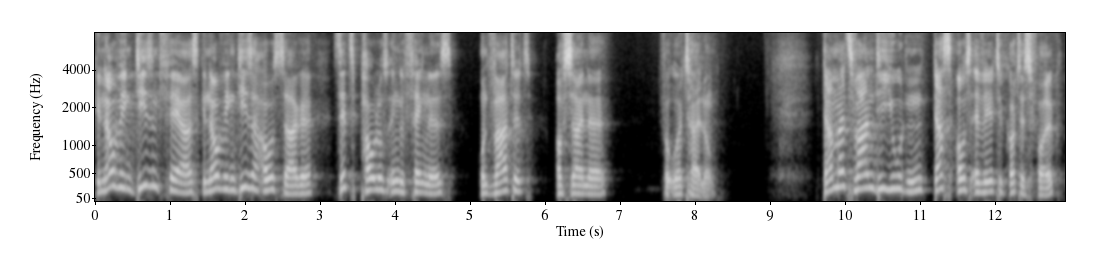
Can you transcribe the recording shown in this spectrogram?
Genau wegen diesem Vers, genau wegen dieser Aussage sitzt Paulus im Gefängnis und wartet auf seine Verurteilung. Damals waren die Juden das auserwählte Gottesvolk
